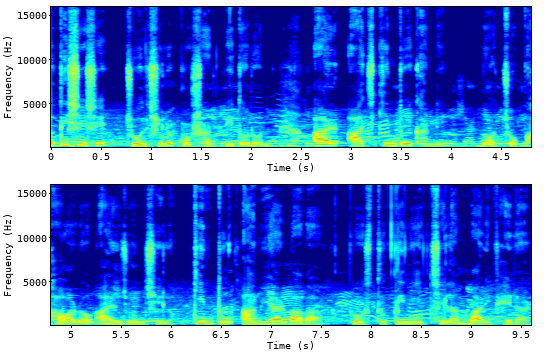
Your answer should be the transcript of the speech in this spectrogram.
আরতি শেষে চলছিল প্রসাদ বিতরণ। আর আজ কিন্তু এখানে মৎস্য খাওয়ারও আয়োজন ছিল। কিন্তু আমি আর বাবা প্রস্তুতি নিচ্ছিলাম বাড়ি ফেরার।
